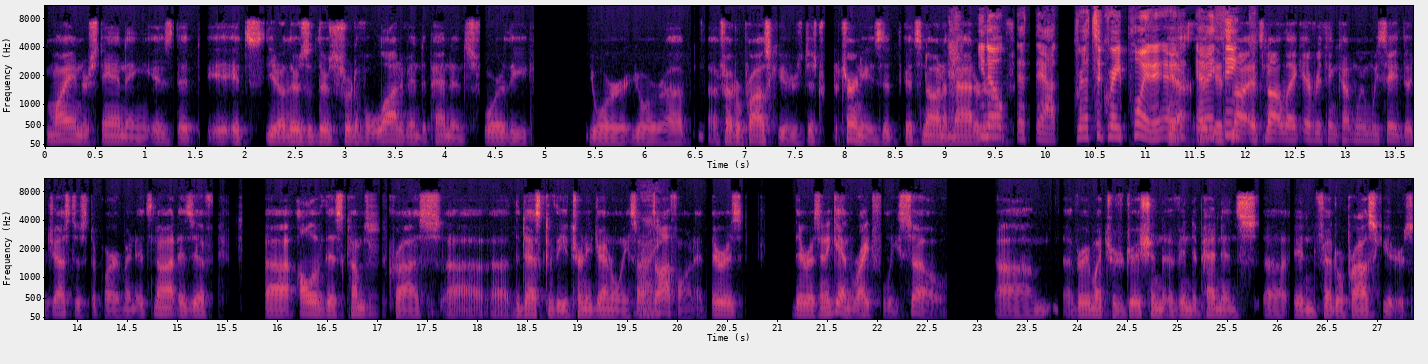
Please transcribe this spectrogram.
my understanding is that it's you know there's there's sort of a lot of independence for the your your uh, uh, federal prosecutors, district attorneys. That it's not a matter You know of that that that's a great point, and, yeah, and it- I it's think not it's not like everything come when we say the Justice Department. It's not as if uh, all of this comes across uh, uh, the desk of the Attorney General. He signs Right. off on it. There is there is, and again, rightfully so, um, a very much a tradition of independence uh, in federal prosecutors.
